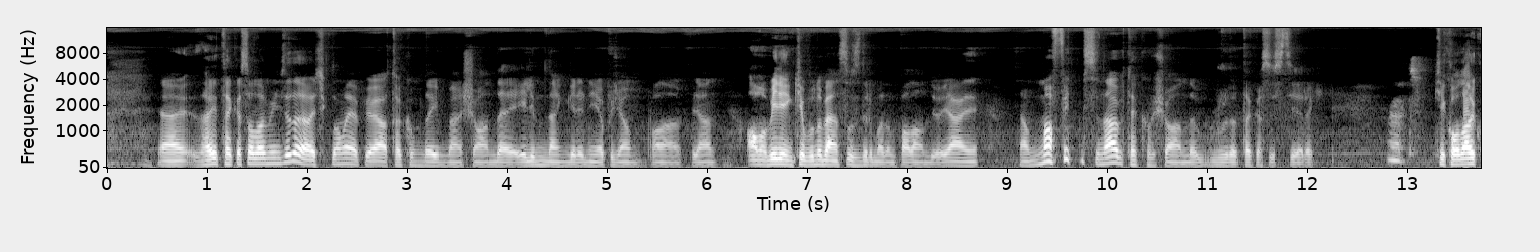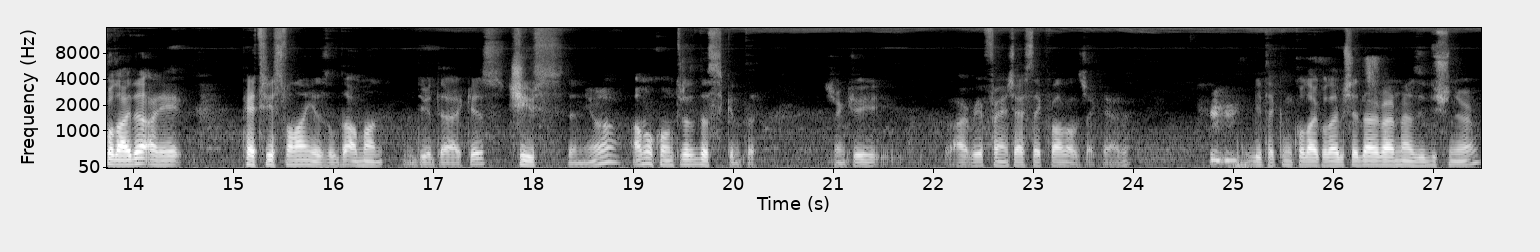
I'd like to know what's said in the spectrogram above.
yani hayır takas alamayınca da açıklama yapıyor. Ya takımdayım ben şu anda elimden geleni yapacağım falan filan. Ama bilin ki bunu ben sızdırmadım falan diyor. Yani sen mahvetmişsin abi takım şu anda burada takas isteyerek. Evet. Ki kolay kolay da hani Patriots falan yazıldı. Aman diyordu herkes. Chiefs deniyor. Ama kontratı da sıkıntı. Çünkü abi franchise tag falan alacak yani. Bir takım kolay kolay bir şeyler vermez diye düşünüyorum.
